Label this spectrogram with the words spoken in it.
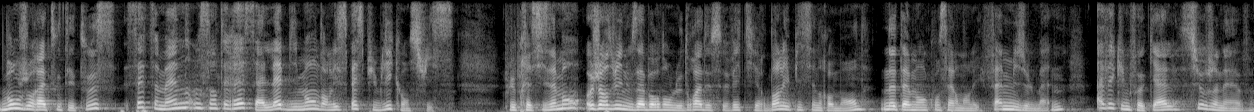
Bonjour à toutes et tous. Cette semaine, on s'intéresse à l'habillement dans l'espace public en Suisse. Plus précisément, aujourd'hui, nous abordons le droit de se vêtir dans les piscines romandes, notamment concernant les femmes musulmanes, avec une focale sur Genève.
